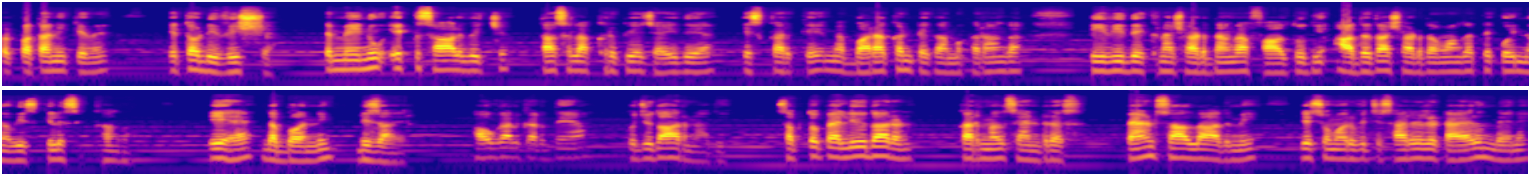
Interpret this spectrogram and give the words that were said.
ਪਰ ਪਤਾ ਨਹੀਂ ਕਿਵੇਂ, ਇਹ ਤੁਹਾਡੀ ਵਿਸ਼ ਹੈ। ਤੇ ਮੈਨੂੰ 1 ਸਾਲ ਵਿੱਚ 10 ਲੱਖ ਰੁਪਏ ਚਾਹੀਦੇ ਆ, ਇਸ ਕਰਕੇ ਮੈਂ 12 ਘੰਟੇ ਕੰਮ ਕਰਾਂਗਾ ਟੀਵੀ ਦੇਖਣਾ ਛੱਡ ਦਾਂਗਾ ਫालतू ਦੀਆਂ ਆਦਤਾਂ ਛੱਡ ਦਵਾਂਗਾ ਤੇ ਕੋਈ ਨਵੀਂ ਸਕਿੱਲ ਸਿੱਖਾਂਗਾ। ਇਹ ਹੈ ਦ ਬਰਨਿੰਗ ਡਿਜ਼ਾਇਰ ਆਓ ਗੱਲ ਕਰਦੇ ਹਾਂ ਕੁਝ ਉਦਾਹਰਨਾਂ ਦੀ। ਸਭ ਤੋਂ ਪਹਿਲੀ ਉਦਾਹਰਣ ਕਰਨਲ ਸੈਂਡਰਸ 65 ਸਾਲ ਦਾ ਆਦਮੀ, ਜਿਸ ਉਮਰ ਵਿੱਚ ਸਾਰੇ ਰਿਟਾਇਰ ਹੁੰਦੇ ਨੇ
